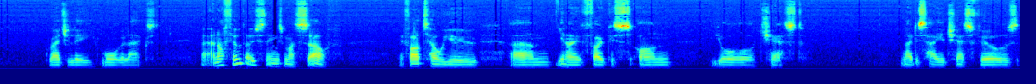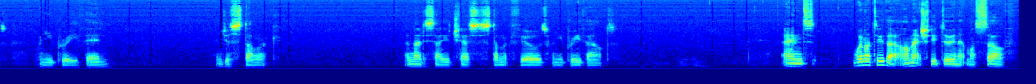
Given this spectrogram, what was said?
gradually more relaxed and I feel those things myself If I tell you, um, you know, focus on your chest. Notice how your chest feels when you breathe in and your stomach. And notice how your chest stomach feels when you breathe out. And when I do that, I'm actually doing it myself.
